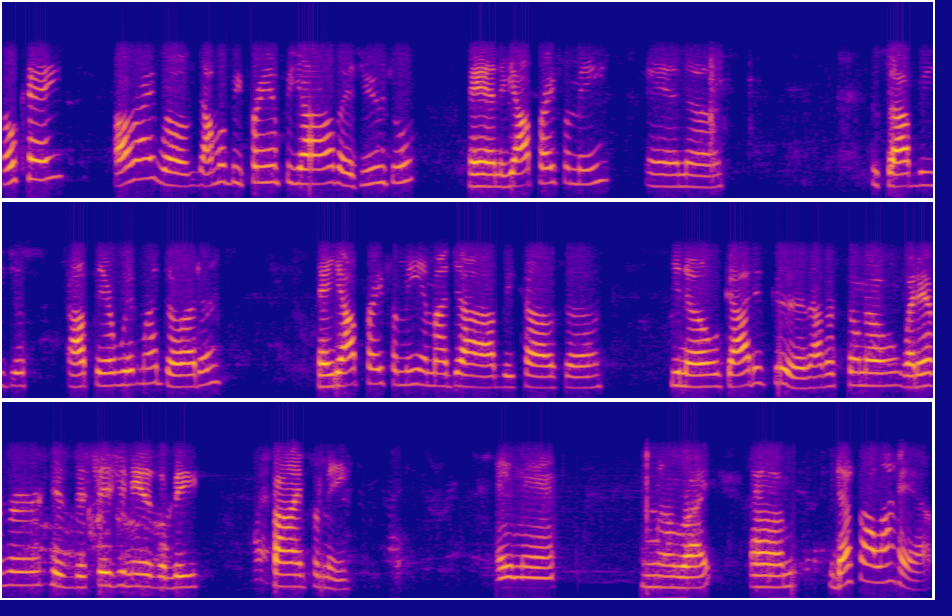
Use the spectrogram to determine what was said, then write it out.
Okay. All right. Well, I'm gonna be praying for y'all as usual, and y'all pray for me, and uh, so I'll be just out there with my daughter, and y'all pray for me and my job because uh, you know God is good. I just don't know whatever His decision is will be fine for me. Amen. All right. Um, that's all I have.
